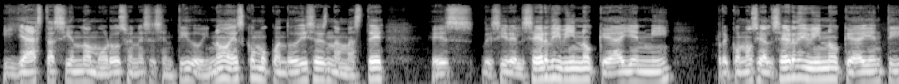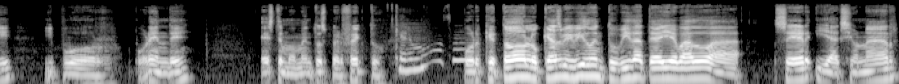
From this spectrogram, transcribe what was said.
y ya estás siendo amoroso en ese sentido. Y no, es como cuando dices namaste, es decir, el ser divino que hay en mí reconoce al ser divino que hay en ti y por, por ende, este momento es perfecto. Qué hermoso. Porque todo lo que has vivido en tu vida te ha llevado a ser y accionar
